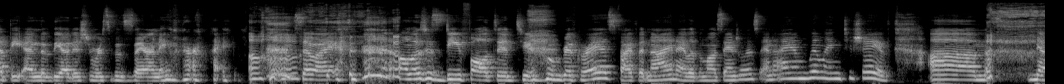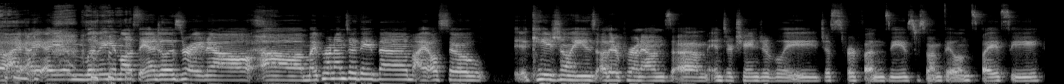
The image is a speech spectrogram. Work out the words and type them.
at the end of the audition, we're supposed to say our name and our height. So I almost just defaulted to Rivkah Reyes, five foot nine. I live in Los Angeles, and I am willing to shave. Um, no, I, I, I am living in Los Angeles right now. Um, my pronouns are they, them. I also occasionally use other pronouns um, interchangeably just for funsies, just so I'm feeling spicy.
